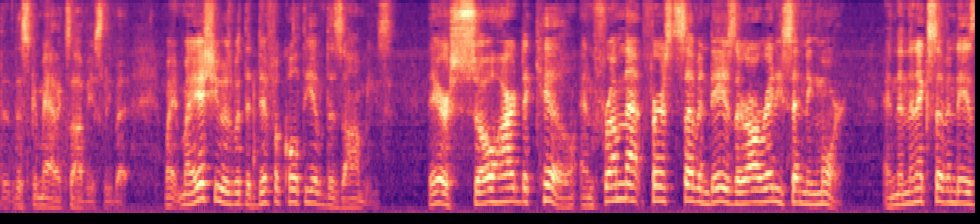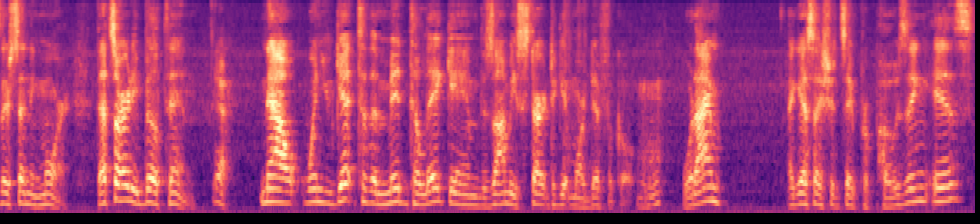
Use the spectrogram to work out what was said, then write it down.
the, the schematics, obviously, but my my issue is with the difficulty of the zombies. They are so hard to kill, and from that first seven days, they're already sending more, and then the next seven days, they're sending more. That's already built in. Yeah. Now, when you get to the mid to late game, the zombies start to get more difficult. Mm-hmm. What I'm, I guess I should say, proposing is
